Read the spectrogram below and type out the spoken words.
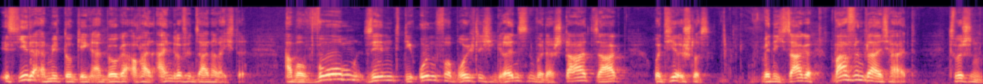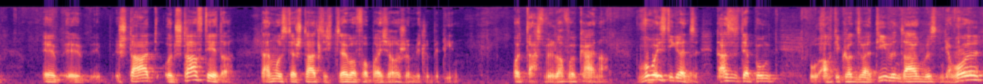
ist jede Ermittlung gegen einen Bürger auch ein Eingriff in seine Rechte. Aber wo sind die unverbrüchlichen Grenzen, wo der Staat sagt, und hier ist Schluss. Wenn ich sage Waffengleichheit zwischen äh, äh, Staat und Straftäter, dann muss der Staat sich selber verbrecherischer Mittel bedienen. Und das will doch wohl keiner. Wo ist die Grenze? Das ist der Punkt, wo auch die Konservativen sagen müssen, jawohl,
